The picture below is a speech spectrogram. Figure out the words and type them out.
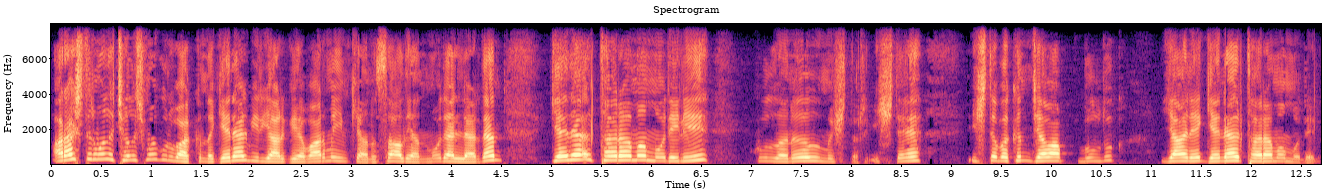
Araştırmada çalışma grubu hakkında genel bir yargıya varma imkanı sağlayan modellerden genel tarama modeli kullanılmıştır. İşte işte bakın cevap bulduk. Yani genel tarama modeli.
